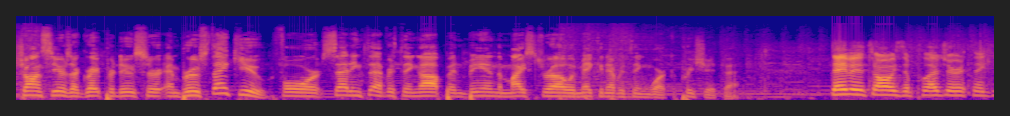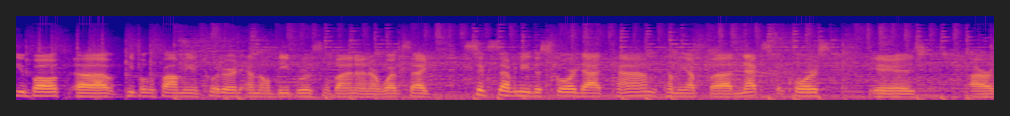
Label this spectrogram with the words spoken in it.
Sean Sears, our great producer. And Bruce, thank you for setting everything up and being the maestro and making everything work. Appreciate that. David, it's always a pleasure. Thank you both. Uh, people can follow me on Twitter at MLB Bruce Levine on our website, 670thescore.com. Coming up uh, next, of course, is our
